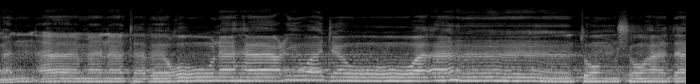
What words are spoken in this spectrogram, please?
من آمن تبغونها عوجا وأنتم شهداء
